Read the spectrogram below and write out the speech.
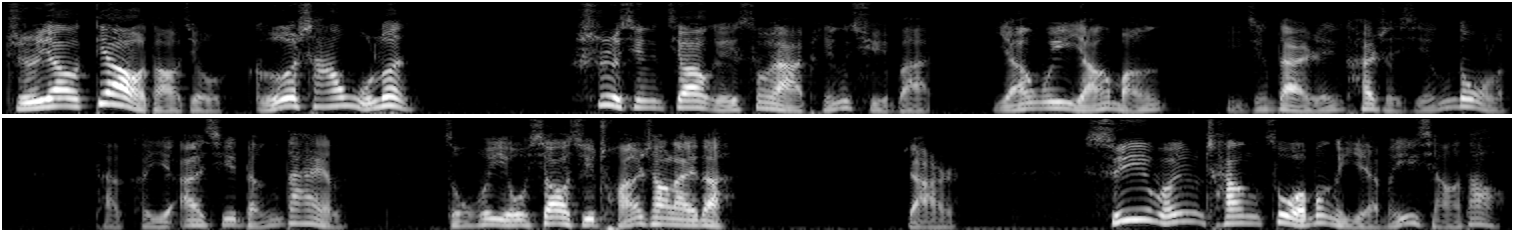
只要调到就格杀勿论。事情交给宋亚平去办，杨威、杨猛已经带人开始行动了，他可以安心等待了，总会有消息传上来的。然而，隋文昌做梦也没想到，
